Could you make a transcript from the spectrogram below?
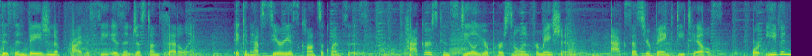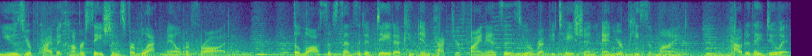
This invasion of privacy isn't just unsettling, it can have serious consequences. Hackers can steal your personal information, access your bank details, or even use your private conversations for blackmail or fraud. The loss of sensitive data can impact your finances, your reputation, and your peace of mind. How do they do it?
